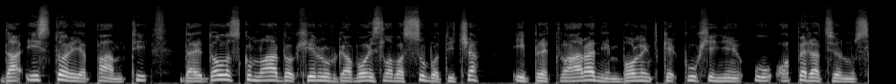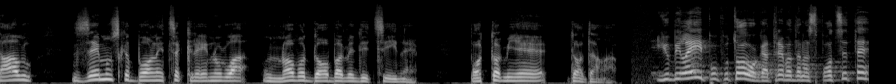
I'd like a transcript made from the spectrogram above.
da istorija pamti da je dolaskom mladog hirurga Vojslava Subotića i pretvaranjem bolničke kuhinje u operacionu salu, Zemunska bolnica krenula u novo doba medicine. Potom je dodala. Jubileji poput ovoga treba da nas podsete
